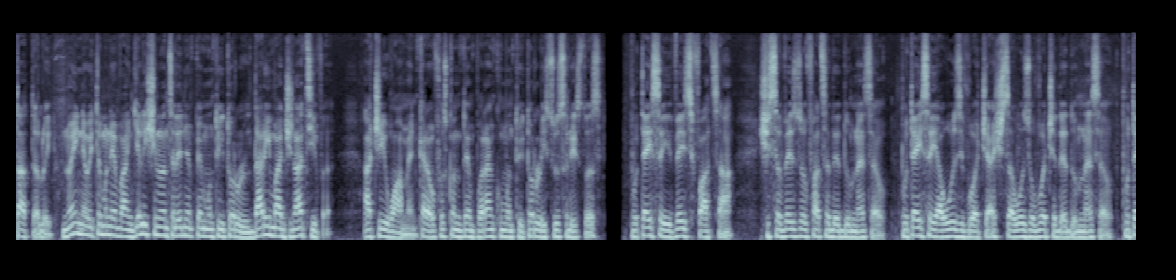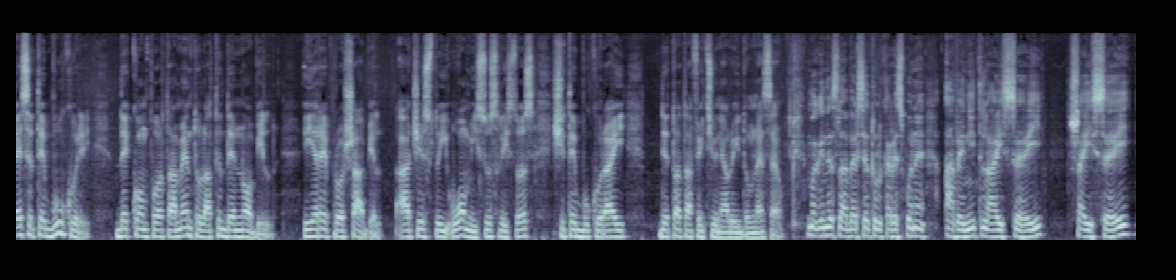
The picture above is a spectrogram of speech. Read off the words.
Tatălui. Noi ne uităm în Evanghelie și nu înțelegem pe Mântuitorul, dar imaginați-vă acei oameni care au fost contemporani cu Mântuitorul Iisus Hristos Puteai să-i vezi fața și să vezi o față de Dumnezeu. Puteai să-i auzi vocea și să auzi o voce de Dumnezeu. Puteai să te bucuri de comportamentul atât de nobil, ireproșabil a acestui om Iisus Hristos și te bucurai de toată afecțiunea lui Dumnezeu. Mă gândesc la versetul care spune a venit la ai săi și ai săi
